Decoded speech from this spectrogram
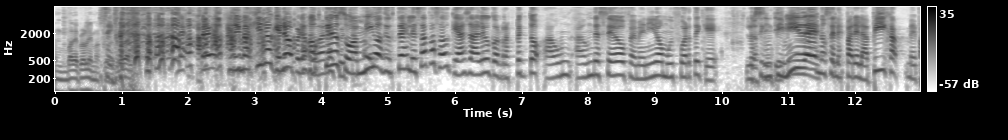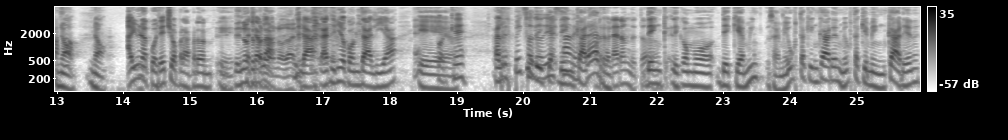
un par de problemas. Sí. seguro. Pero me imagino que no, pero a ustedes o amigos de ustedes les ha pasado que haya algo con respecto a un, a un deseo femenino muy fuerte que los, Los intimide, intimide. no se les pare la pija. Me pasó. No, no. Hay una De cuestión. hecho, para, perdón, eh, De- no te charla perdono, dale. La, la he tenido con Dalia. eh, ¿Por qué? Al respecto Solo de, que- de encarar. Hablaron de todo. De, de como, de que a mí, o sea, me gusta que encaren, me gusta que me encaren.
